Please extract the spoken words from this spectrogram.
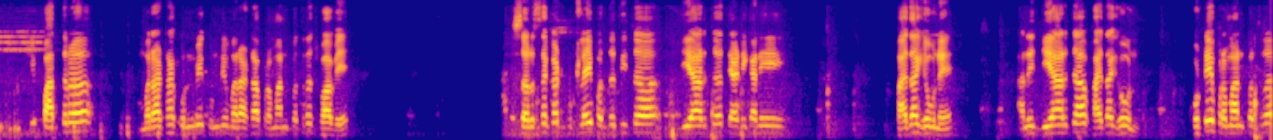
की पात्र मराठा कुणबी कुणबी मराठा प्रमाणपत्रच व्हावे. सरसकट कुठल्याही पद्धतीचं जी आरचं त्या ठिकाणी फायदा घेऊ नये. आणि जी आरचा फायदा घेऊन खोटे प्रमाणपत्र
